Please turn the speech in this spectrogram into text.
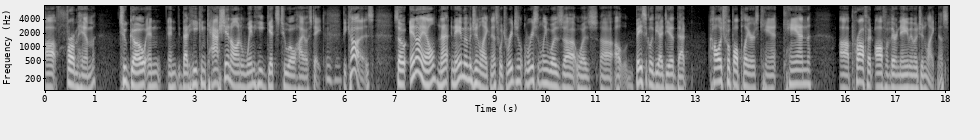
uh, from him to go and and that he can cash in on when he gets to Ohio State because so NIL na- name image and likeness which reg- recently was uh, was uh, uh, basically the idea that college football players can can uh, profit off of their name, image, and likeness.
